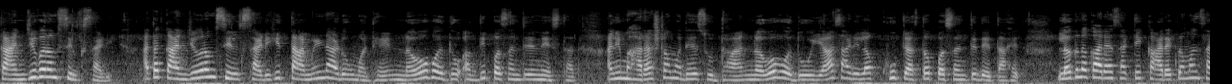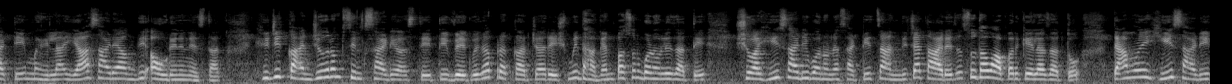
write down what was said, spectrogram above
Kanjivaram silk sari. आता कांजीवरम सिल्क साडी ही तामिळनाडूमध्ये नववधू अगदी पसंतीने नेसतात. आणि महाराष्ट्रामध्ये सुद्धा नववधू या साडीला खूप जास्त पसंती देत आहेत. लग्न कार्यासाठी कार्यक्रमांसाठी महिला या साड्या अगदी आवडीने नेसतात. ही जी कांजीवरम सिल्क साडी असते ती वेगवेगळ्या प्रकारच्या रेशमी धाग्यांपासून बनवली जाते. शिवाय ही साडी बनवण्यासाठी चांदीच्या तारेचा सुद्धा वापर केला जातो. त्यामुळे ही साडी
